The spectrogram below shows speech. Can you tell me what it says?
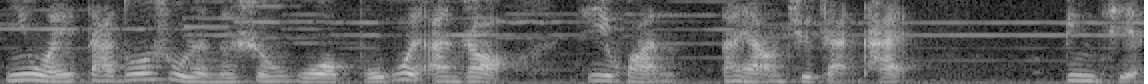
因为大多数人的生活不会按照计划那样去展开，并且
